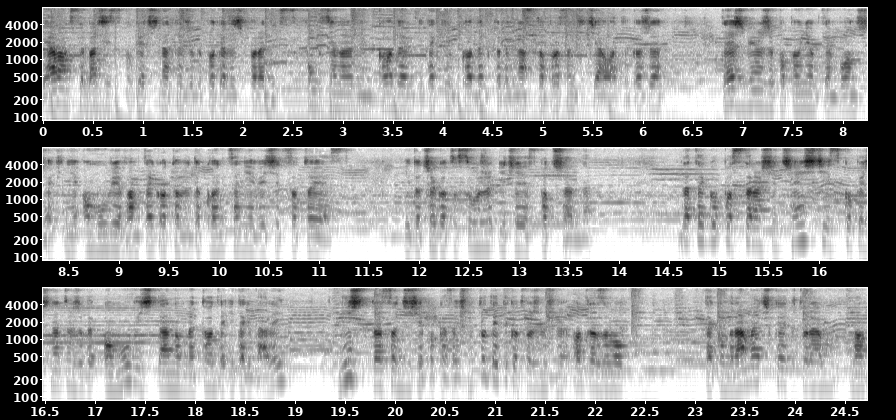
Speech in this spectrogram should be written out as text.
Ja Wam chcę bardziej skupiać się na tym, żeby pokazać poradnik z funkcjonalnym kodem i takim kodem, który na 100% działa, tylko że też wiem, że popełniam ten błąd, że jak nie omówię Wam tego, to Wy do końca nie wiecie co to jest i do czego to służy i czy jest potrzebne. Dlatego postaram się częściej skupiać na tym, żeby omówić daną metodę i tak dalej, niż to, co dzisiaj pokazaliśmy. Tutaj tylko tworzyliśmy odrazową taką rameczkę, którą Wam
